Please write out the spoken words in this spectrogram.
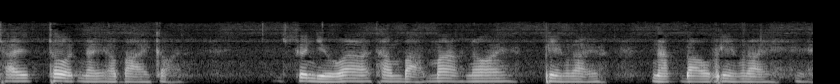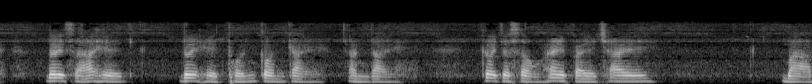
ใช้โทษในอบายก่อน ขึ้นอยู่ว่าทำบาปมากน้อยเพียงไรหนักเบาเพียงไรด้วยสาเหตุด้วยเหตุผลกลไกอันใด ก็จะส่งให้ไปใช้บาป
